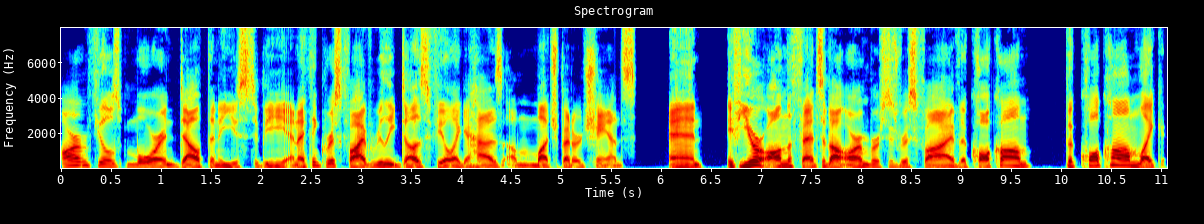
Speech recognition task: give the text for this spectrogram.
ARM feels more in doubt than it used to be. And I think RISC-V really does feel like it has a much better chance. And if you're on the fence about ARM versus RISC-V, the Qualcomm, the Qualcomm, like,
